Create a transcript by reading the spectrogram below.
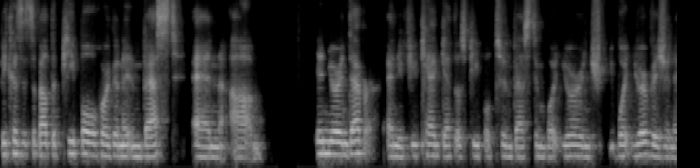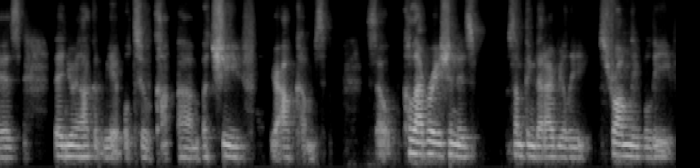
because it's about the people who are going to invest and um, in your endeavor. And if you can't get those people to invest in what your what your vision is then you're not going to be able to um, achieve your outcomes. So collaboration is something that i really strongly believe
